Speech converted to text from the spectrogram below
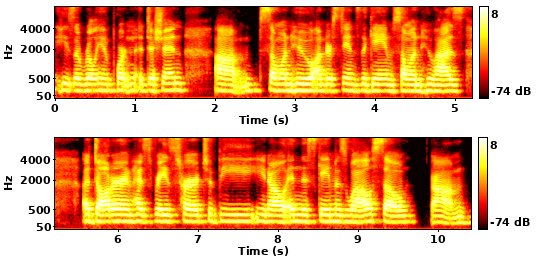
he's a really important addition. Um, someone who understands the game, someone who has a daughter and has raised her to be, you know, in this game as well. So um,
